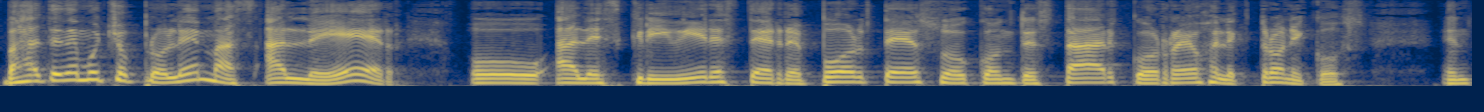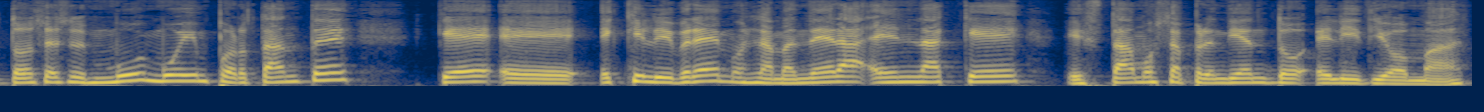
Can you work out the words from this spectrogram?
vas a tener muchos problemas al leer o al escribir este, reportes o contestar correos electrónicos. Entonces es muy, muy importante que eh, equilibremos la manera en la que estamos aprendiendo el idioma.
